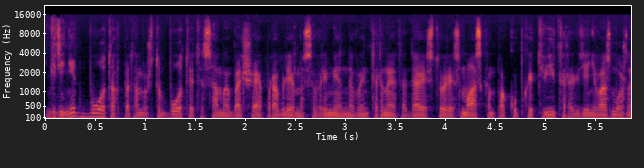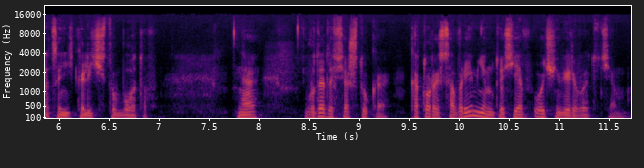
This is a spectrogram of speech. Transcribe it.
где нет ботов, потому что боты — это самая большая проблема современного интернета, да, история с маском, покупкой Твиттера, где невозможно оценить количество ботов. Да. Вот эта вся штука, которая со временем, то есть я очень верю в эту тему.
